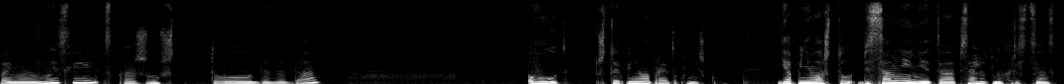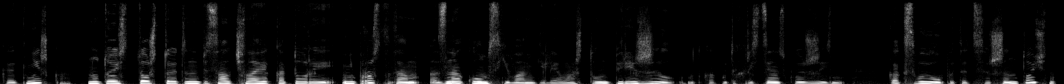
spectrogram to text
поймаю мысль, скажу, что да-да-да. Вот, что я поняла про эту книжку. Я поняла, что без сомнения это абсолютно христианская книжка. Ну, то есть то, что это написал человек, который не просто там знаком с Евангелием, а что он пережил вот какую-то христианскую жизнь, как свой опыт, это совершенно точно.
